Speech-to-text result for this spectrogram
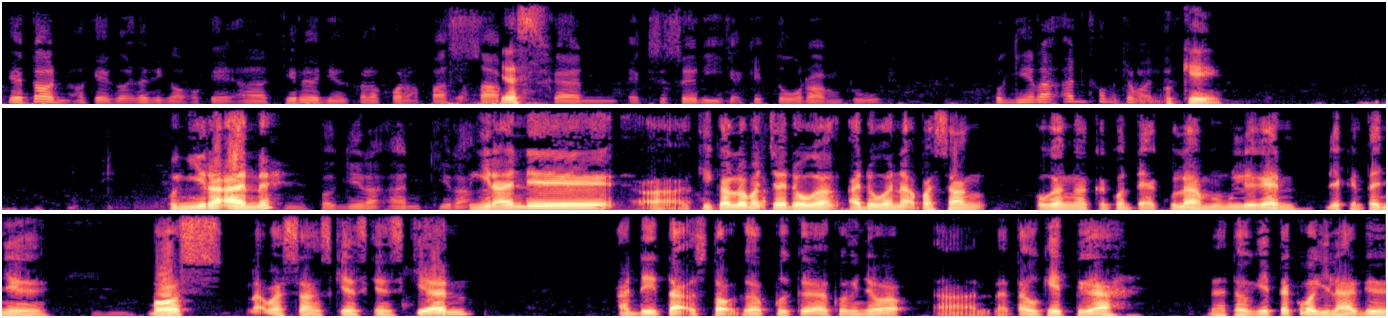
Okay Ton, okay kau tadi kau. Okay, uh, kiranya kalau kau nak pasangkan Yes. aksesori kat kereta orang tu, pengiraan kau macam mana? Okay. Pengiraan eh. Hmm, pengiraan kiraan. Pengiraan dia uh, okay, kalau macam ada orang ada orang nak pasang, orang akan kontak aku lah mula-mula kan. Dia akan tanya, Mhm. "Bos, nak pasang sekian sekian sekian, ada tak stok ke apa ke?" Aku akan jawab, ah, "Nak tahu kereta lah." Dah tahu kereta aku bagilah harga.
